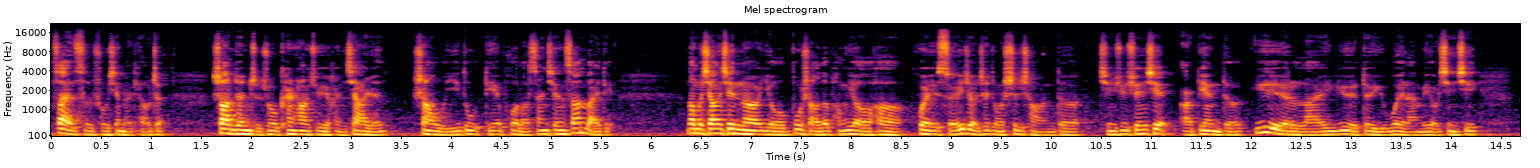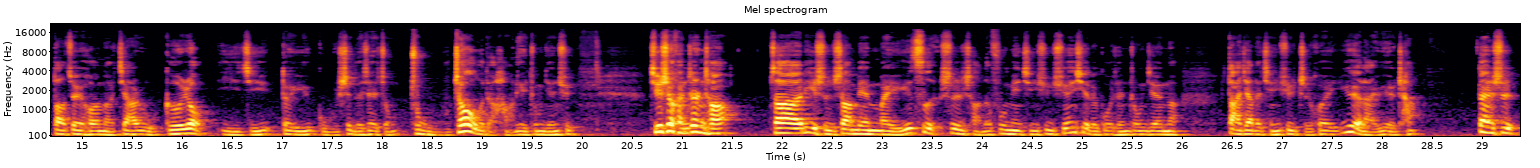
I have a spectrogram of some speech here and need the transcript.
再次出现了调整。上证指数看上去很吓人，上午一度跌破了三千三百点。那么相信呢，有不少的朋友哈，会随着这种市场的情绪宣泄而变得越来越对于未来没有信心，到最后呢，加入割肉以及对于股市的这种诅咒的行列中间去。其实很正常，在历史上面，每一次市场的负面情绪宣泄的过程中间呢，大家的情绪只会越来越差。但是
